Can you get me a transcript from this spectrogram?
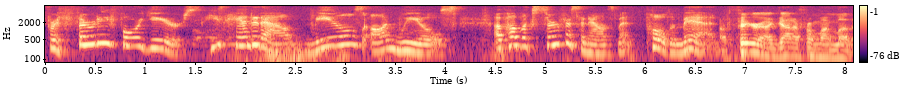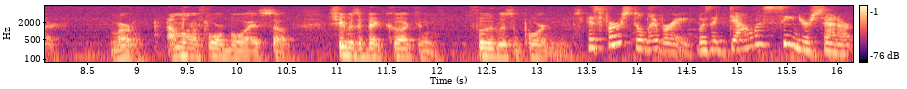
For 34 years, he's handed out Meals on Wheels. A public service announcement pulled him in. I figure I got it from my mother, Myrtle. I'm one of four boys, so she was a big cook and food was important. His first delivery was at Dallas Senior Center.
